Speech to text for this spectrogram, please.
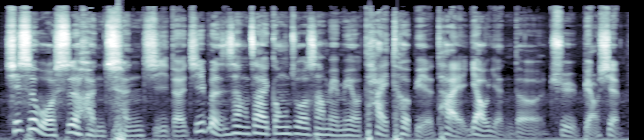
其实我是很沉寂的，基本上在工作上面没有太特别、太耀眼的去表现。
